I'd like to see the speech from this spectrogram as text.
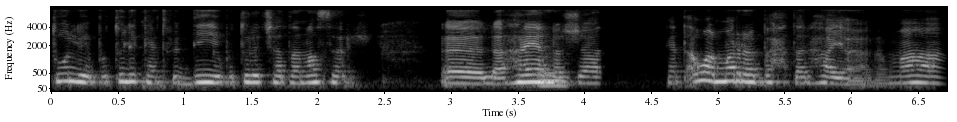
بطولة بطولة كانت وديه بطولة شادة نصر آه لهيا نجار. كانت أول مرة بحضر هاي يعني ما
